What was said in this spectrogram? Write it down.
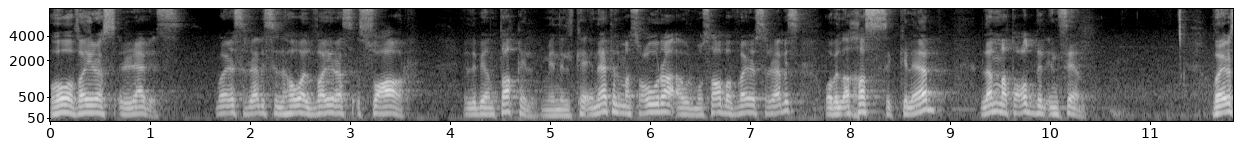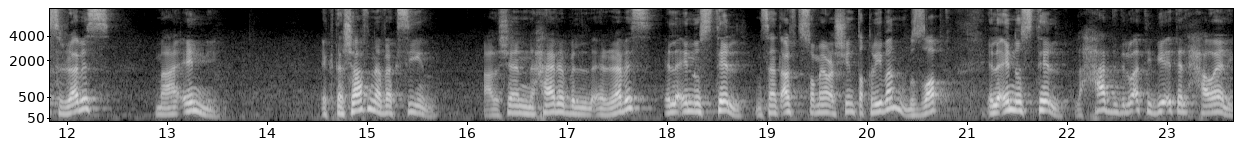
وهو فيروس ال rabies. فيروس ال rabies اللي هو الفيروس السعار. اللي بينتقل من الكائنات المسعورة أو المصابة بفيروس ال rabies وبالأخص الكلاب لما تعض الإنسان. فيروس ال rabies مع إني اكتشفنا vaccine علشان نحارب ال- ال rabies إلا إنه still من سنة 1920 تقريبا بالظبط إلا إنه still لحد دلوقتي بيقتل حوالي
